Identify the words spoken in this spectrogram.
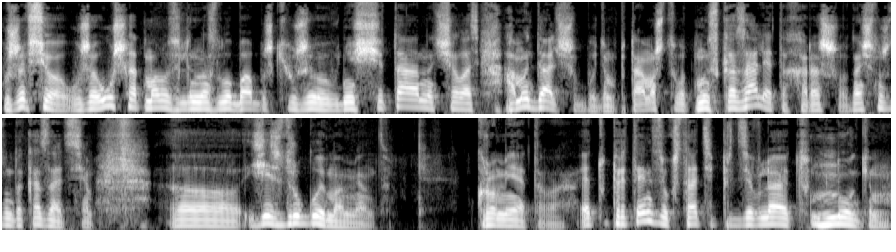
Уже все, уже уши отморозили на зло бабушки, уже нищета началась. А мы дальше будем, потому что вот мы сказали это хорошо, значит, нужно доказать всем. Э, есть другой момент кроме этого. Эту претензию, кстати, предъявляют многим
